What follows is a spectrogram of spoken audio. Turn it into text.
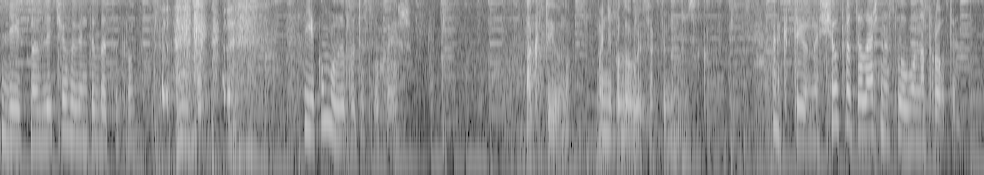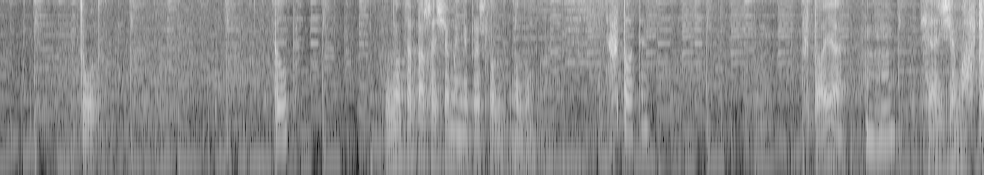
Дійсно, для чого він тебе це просить? Яку музику ти слухаєш? Активно. Мені подобається активна музика. Активно. Що протилежне слову напроти? Тут. Тут. Ну, це перше, що мені прийшло на думку. Хто ти? Хто я? Угу. Я ріже мавпа.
